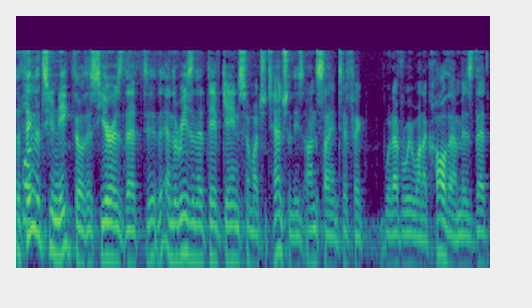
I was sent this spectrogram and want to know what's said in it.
The thing that's unique, though, this year is that, and the reason that they've gained so much attention, these unscientific, whatever we want to call them, is that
